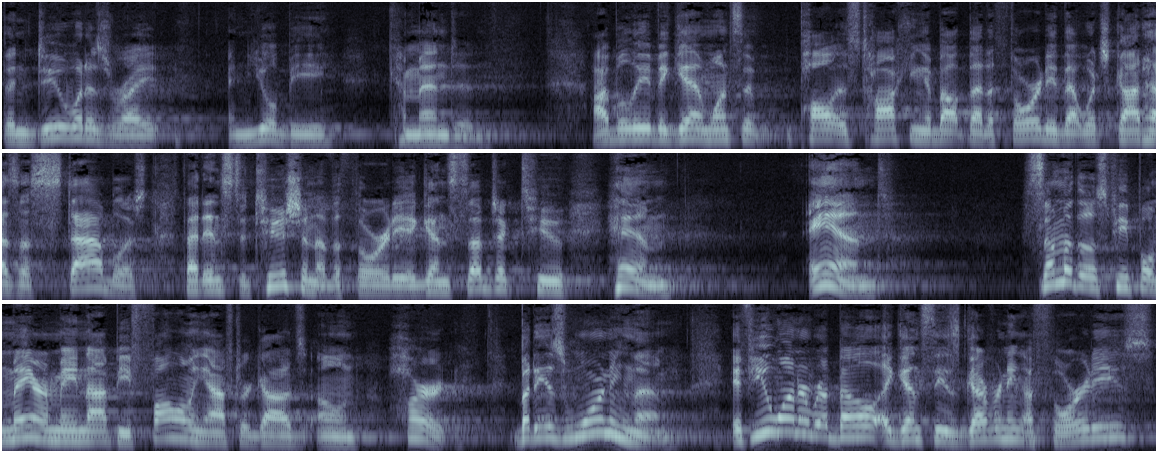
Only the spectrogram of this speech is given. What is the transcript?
Then do what is right, and you'll be commended. I believe, again, once it, Paul is talking about that authority that which God has established, that institution of authority, again, subject to him and Some of those people may or may not be following after God's own heart, but he is warning them. If you want to rebel against these governing authorities,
